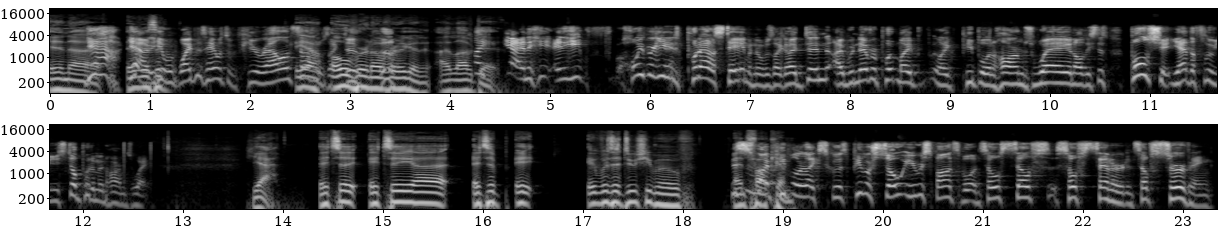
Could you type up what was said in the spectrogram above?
in? a? Yeah, yeah. He would wipe his hands with some Purell and stuff. yeah, It was like, over and over ugh. again. I loved Like, it. yeah, and he and he Hoiberg even put out a statement and was like, I didn't, I would never put my like people in harm's way and all these things. Bullshit. You had the flu. You still put them in harm's way. Yeah, it's a, it's a, uh, it's a, it, it was a douchey move. This is why fuck him. people are like, because people are so irresponsible and so self self centered and self serving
